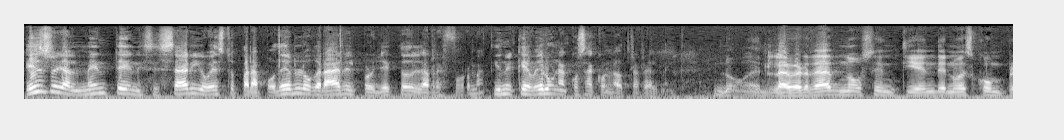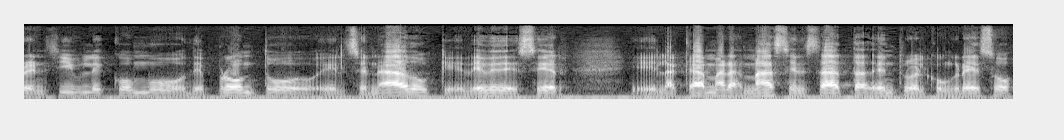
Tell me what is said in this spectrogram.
¿Es realmente necesario esto para poder lograr el proyecto de la reforma? ¿Tiene que ver una cosa con la otra realmente? No, la verdad no se entiende, no es comprensible cómo de pronto el Senado, que debe de ser eh, la Cámara más sensata dentro del Congreso,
